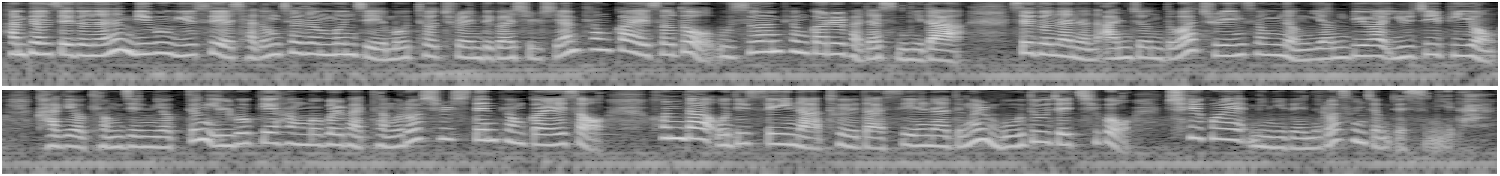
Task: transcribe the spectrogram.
한편 세도나는 미국 유수의 자동차 전문지 모터 트렌드가 실시한 평가에서도 우수한 평가를 받았습니다. 세도나는 안전도와 주행 성능, 연비와 유지 비용, 가격 경쟁력 등 7개 항목을 바탕으로 실시된 평가에서 혼다 오디세이나 토요타 시에나 등을 모두 제치고 최고의 미니밴으로 선정됐습니다.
